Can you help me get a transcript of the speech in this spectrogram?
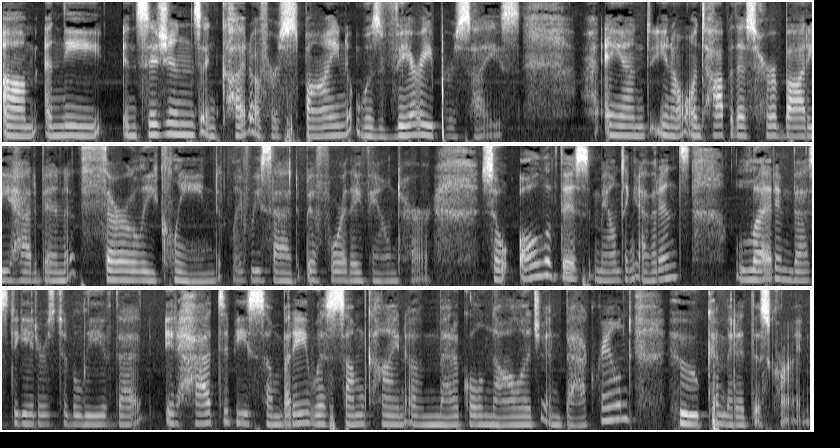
Um, and the incisions and cut of her spine was very precise. And, you know, on top of this, her body had been thoroughly cleaned, like we said, before they found her. So, all of this mounting evidence led investigators to believe that it had to be somebody with some kind of medical knowledge and background who committed this crime.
